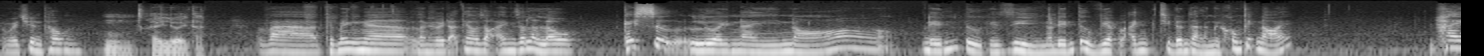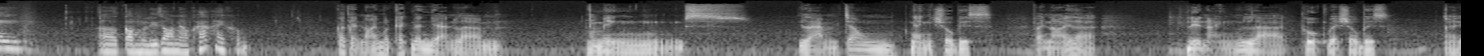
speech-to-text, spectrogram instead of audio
với truyền thông. Ừ, hơi lười thật. Và thì mình uh, là người đã theo dõi anh rất là lâu. Cái sự lười này nó đến từ cái gì nó đến từ việc là anh chỉ đơn giản là người không thích nói. Hay uh, còn một lý do nào khác hay không? Có thể nói một cách đơn giản là mình làm trong ngành showbiz. Phải nói là điện ảnh là thuộc về showbiz. Đấy.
